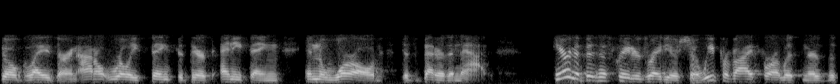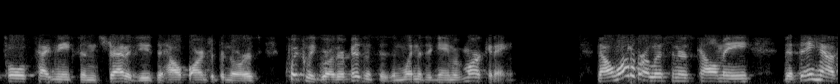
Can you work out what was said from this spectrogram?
Bill Glazer, and I don't really think that there's anything in the world that's better than that. Here in the Business Creators Radio Show, we provide for our listeners the tools, techniques, and strategies to help entrepreneurs quickly grow their businesses and win at the game of marketing. Now, a lot of our listeners tell me that they have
